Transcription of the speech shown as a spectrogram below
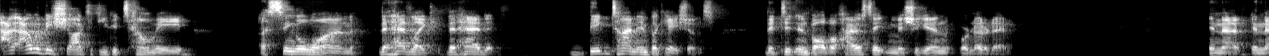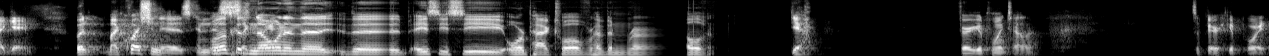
I, I would be shocked if you could tell me a single one that had like that had big time implications that didn't involve Ohio State, Michigan, or Notre Dame in that in that game. But my question is, and Well, that's because like- no one in the the ACC or Pac-12 have been relevant. Yeah, very good point, Tyler. It's a very good point.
